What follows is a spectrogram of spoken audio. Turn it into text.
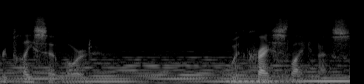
Replace it, Lord with Christ's likeness.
